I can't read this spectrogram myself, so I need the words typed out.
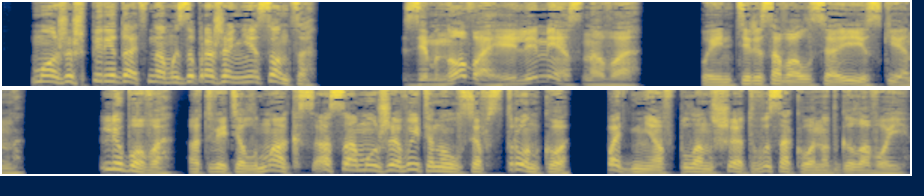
— «можешь передать нам изображение Солнца?» «Земного или местного?» — поинтересовался Искин. «Любого», — ответил Макс, а сам уже вытянулся в струнку, подняв планшет высоко над головой.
